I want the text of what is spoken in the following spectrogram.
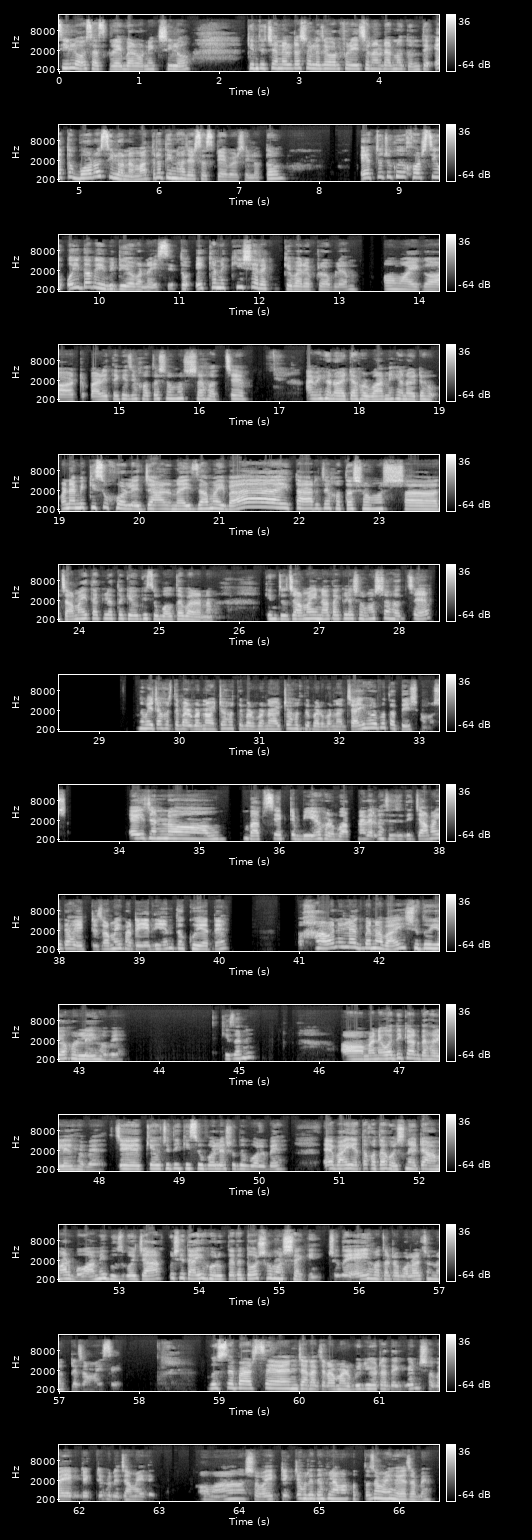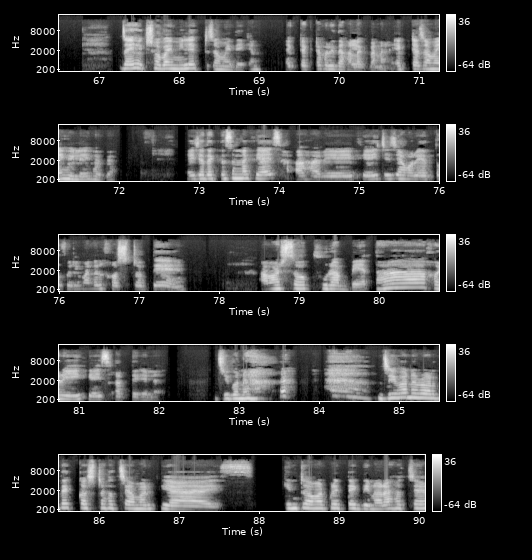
ছিল সাবস্ক্রাইবার অনেক ছিল। কিন্তু চ্যানেলটা চলে যাওয়ার পরে এই চ্যানেলটা নতুন। তো এত বড় ছিল না, মাত্র তিন হাজার সাবস্ক্রাইবার ছিল। তো এতটুকু করছি ওইভাবেই ভিডিও বানাইছি। তো এখানে কিসের একেবারে প্রবলেম ও মাই গড বাড়ি থেকে যে কত সমস্যা হচ্ছে? আমি কেন এটা করব আমি কেন এটা করব মানে আমি কিছু করলে যার নাই জামাই ভাই তার যে কত সমস্যা, জামাই থাকলে তো কেউ কিছু বলতে পারে না। কিন্তু জামাই না থাকলে সমস্যা হচ্ছে, আমি এটা করতে পারব না, ওইটা করতে পারব না, ওইটা করতে পারব না, যাই করব তাতেই সমস্যা। এই জন্য ভাবছি একটা বিয়ে করব। আপনাদের কাছে যদি জামাই দেখে একটা জামাই ফাটিয়ে দিয়েন তো কুয়েতে খাওয়ানি লাগবে না ভাই, শুধু ইয়ে হলেই হবে। কি জানি? মানে অধিকার দেখাইলেই হবে। যে কেউ যদি কিছু বলে শুধু বলবে, এ ভাই, এত কথা হইস না, এটা আমার বউ, আমি বুঝব, যা খুশি তাই হরুক তাতে তোর সমস্যা কি? শুধু এই কথাটা বলার জন্য একটা জামাইছে। বুঝতে পারছেন? যারা যারা আমার ভিডিওটা দেখবেন, সবাই একটা একটা করে জামাই দেখবেন। ও মা, সবাই একটা একটা করে দেখলে আমার কত জামাই হয়ে যাবে। যাই হোক, সবাই মিলে একটা জামাই দেখেন। একটা একটা করে দেখা লাগবে না। একটা জামাই হইলেই হবে। এই যে দেখতেছেন না পেঁয়াজ আহারে পেঁয়াজ যে আমার এত পরিমাণের কষ্ট দেয় আমার চোখ পুরা ব্যথা করে এই পেঁয়াজ কাটতে গেলে। জীবনে, জীবনের অর্ধেক কষ্ট হচ্ছে আমার পেঁয়াজ কিন্তু আমার প্রত্যেক দিন ওরা হচ্ছে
